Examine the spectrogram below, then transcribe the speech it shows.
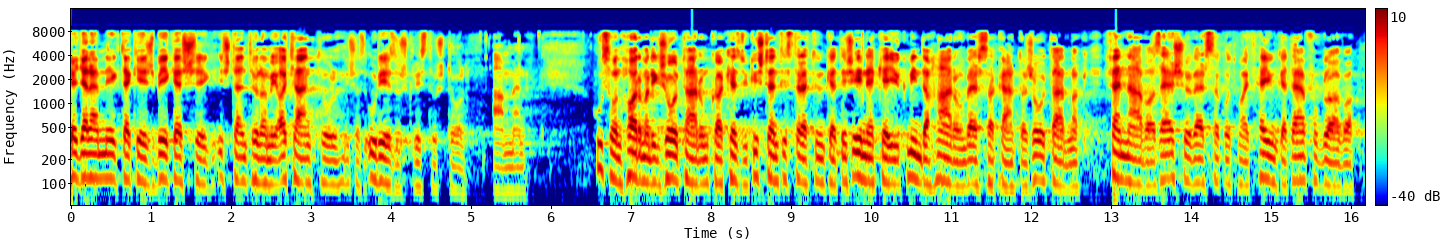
Kegyelem néktek és békesség Istentől, ami atyánktól és az Úr Jézus Krisztustól. Amen. 23. Zsoltárunkkal kezdjük Isten tiszteletünket, és énekeljük mind a három verszakát a Zsoltárnak, fennállva az első verszakot, majd helyünket elfoglalva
